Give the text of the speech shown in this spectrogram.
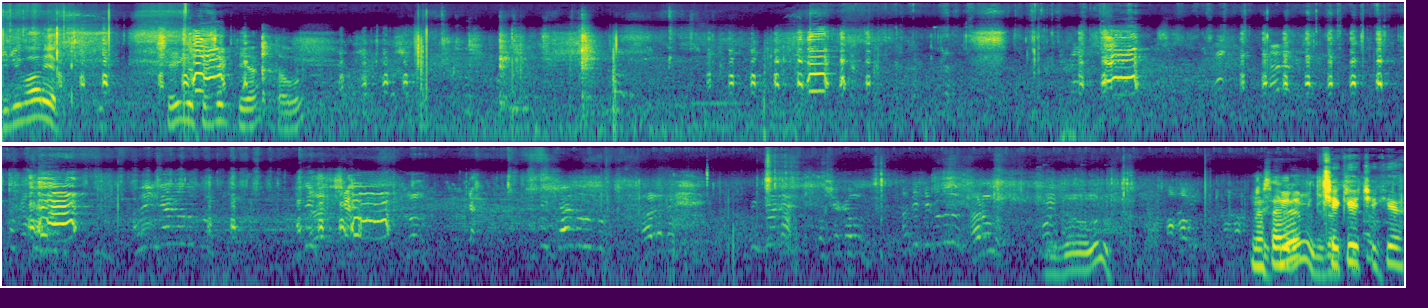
Biri var ya şey götürecekti ya tavuğu. Güzel oldu mu? Nasıl Çekiyor abi? çekiyor çekiyor. çekiyor.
